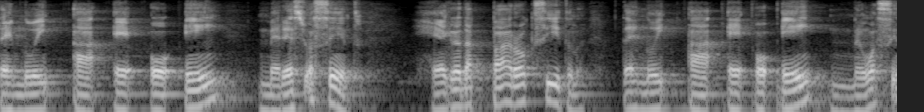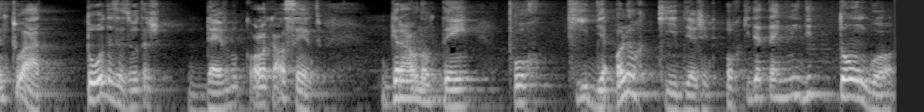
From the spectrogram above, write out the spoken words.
terminou em A, E, O, em, merece o acento. Regra da paroxítona, terminou em A, E, O, em, não acentuado. Todas as outras devem colocar o acento. Grau não tem. Orquídea, olha a orquídea, gente. Orquídea termina em ditongo, ó.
